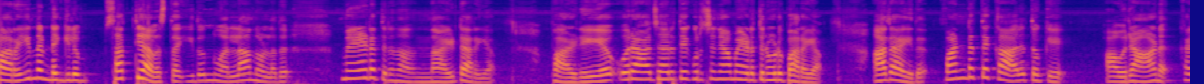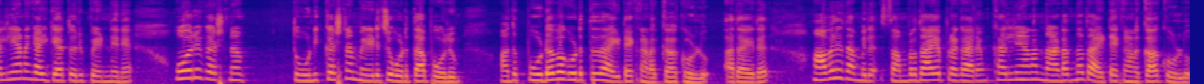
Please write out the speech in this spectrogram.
പറയുന്നുണ്ടെങ്കിലും സത്യാവസ്ഥ ഇതൊന്നും അല്ല എന്നുള്ളത് മേഡത്തിന് നന്നായിട്ട് അറിയാം. പഴയ ഒരാചാരത്തെക്കുറിച്ച് ഞാൻ മേഡത്തിനോട് പറയാം. അതായത് പണ്ടത്തെ കാലത്തൊക്കെ ഒരാണ് കല്യാണം കഴിക്കാത്ത ഒരു പെണ്ണിന് ഒരു കഷ്ണം തുണിക്കഷ്ണം മേടിച്ചു കൊടുത്താൽ പോലും അത് പുടവ കൊടുത്തതായിട്ടേ കണക്കാക്കുള്ളൂ. അതായത് അവർ തമ്മിൽ സമ്പ്രദായപ്രകാരം കല്യാണം നടന്നതായിട്ടേ കണക്കാക്കുള്ളൂ.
